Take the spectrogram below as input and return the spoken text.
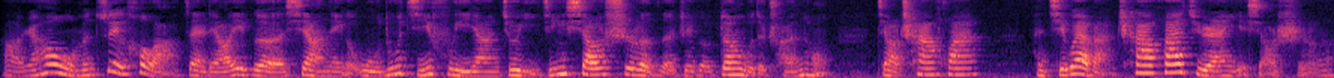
啊，然后我们最后啊，再聊一个像那个五毒吉服一样就已经消失了的这个端午的传统，叫插花，很奇怪吧？插花居然也消失了。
